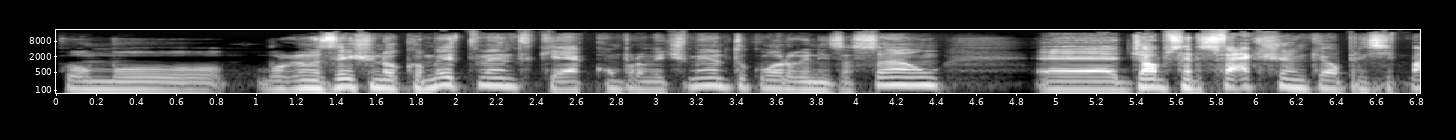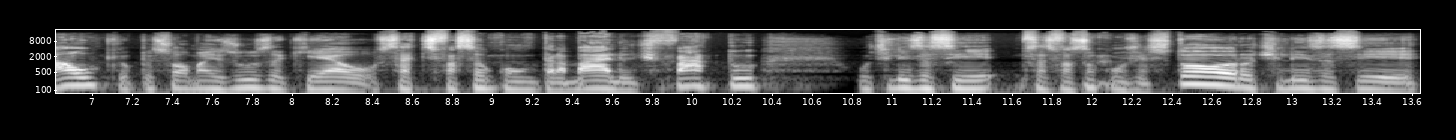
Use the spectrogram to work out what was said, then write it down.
como organizational commitment, que é comprometimento com a organização, é, job satisfaction, que é o principal, que o pessoal mais usa, que é o satisfação com o trabalho de fato, utiliza-se satisfação com o gestor, utiliza-se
